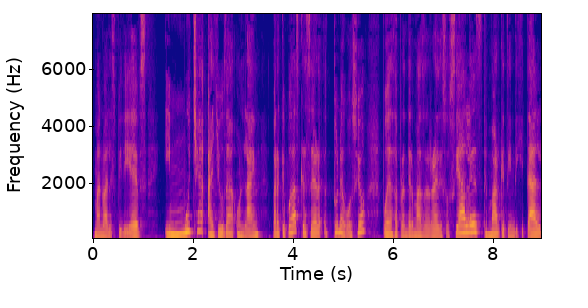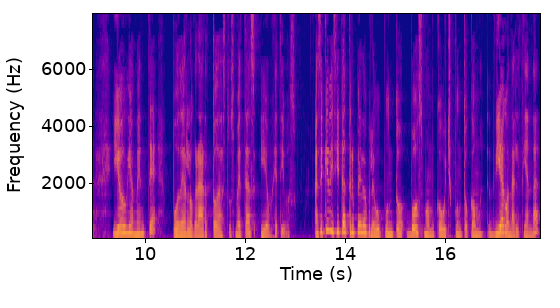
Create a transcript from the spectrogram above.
manuales PDFs y mucha ayuda online para que puedas crecer tu negocio, puedas aprender más de redes sociales, de marketing digital y obviamente poder lograr todas tus metas y objetivos. Así que visita www.bossmomcoach.com diagonal tienda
